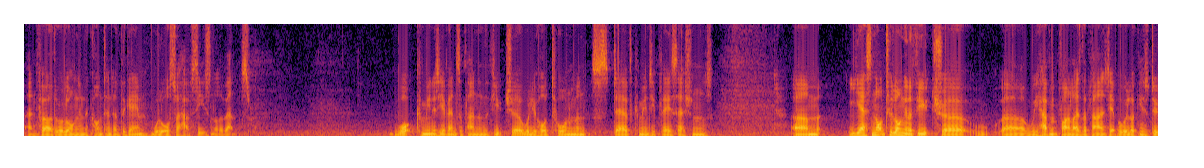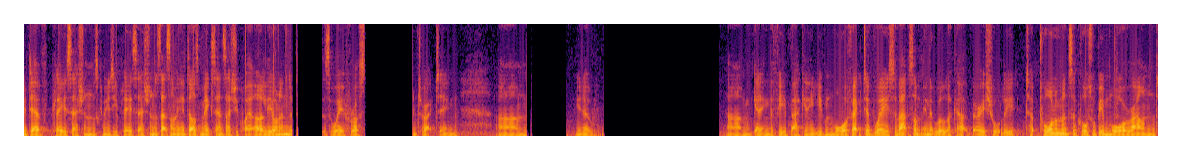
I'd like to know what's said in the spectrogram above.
and further along in the content of the game, we'll also have seasonal events. What community events are planned in the future? Will you hold tournaments, dev, community play sessions? Um, yes, not too long in the future. Uh, we haven't finalized the plans yet, but we're looking to do dev play sessions, community play sessions. That's something that does make sense actually quite early on in the It's a way for us interacting, um, you know, um, getting the feedback in an even more effective way. So that's something that we'll look at very shortly. T tournaments, of course, will be more around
